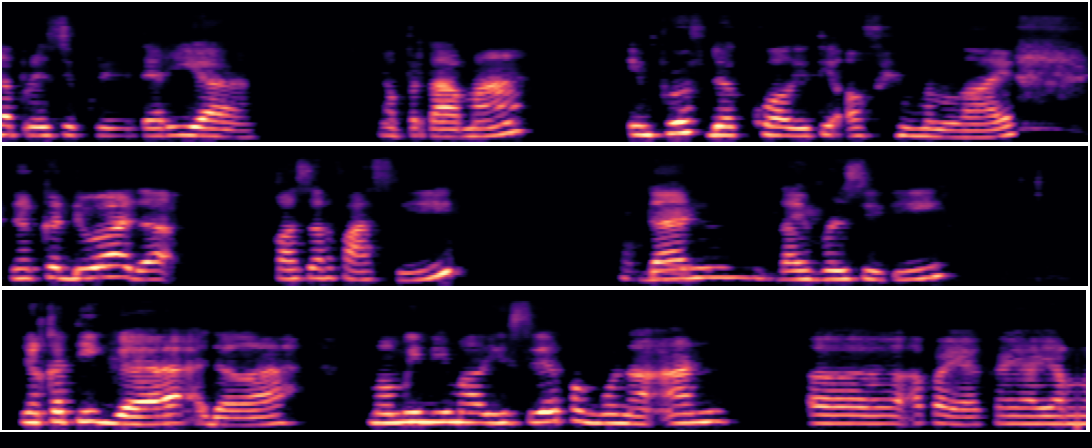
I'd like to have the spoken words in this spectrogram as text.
ada prinsip kriteria. Yang pertama, improve the quality of human life. Yang kedua ada konservasi okay. dan diversity. Yang ketiga adalah meminimalisir penggunaan uh, apa ya kayak yang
